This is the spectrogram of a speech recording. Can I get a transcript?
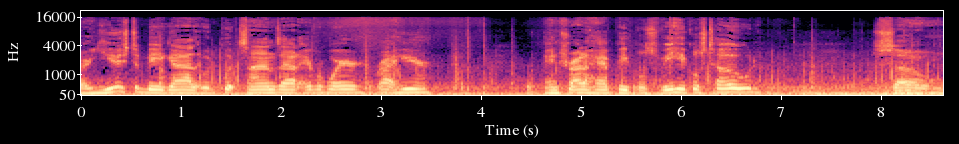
there used to be a guy that would put signs out everywhere right here and try to have people's vehicles towed. So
